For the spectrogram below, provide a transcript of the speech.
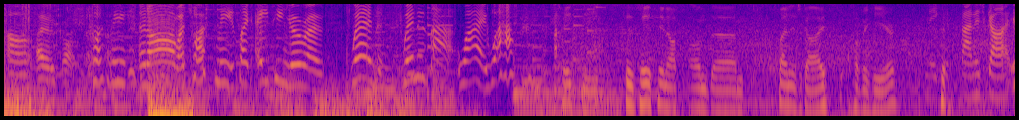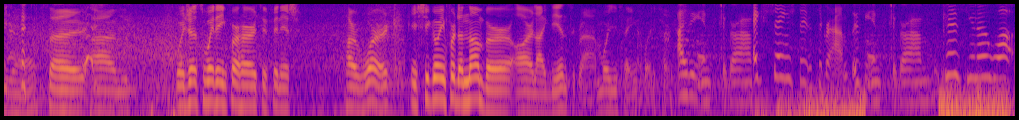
Oh, Oh god. cost me an arm. I trust me. It's like 18 euro. When? When is that? Why? What happened? Casey, she's hitting up on the um, Spanish guys over here. Naked Spanish guy. Yeah, so, um, we're just waiting for her to finish her work. Is she going for the number or like the Instagram? What do you think? What do you think? I think Instagram. Exchange the Instagram. It's Instagram. because you know what?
